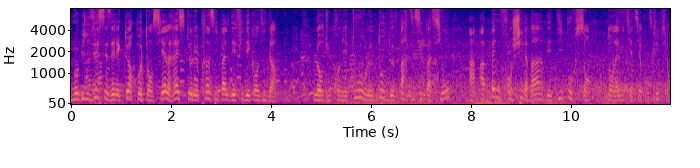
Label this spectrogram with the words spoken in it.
Mobiliser ces électeurs potentiels reste le principal défi des candidats. Lors du premier tour, le taux de participation a à peine franchi la barre des 10% dans la huitième circonscription.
